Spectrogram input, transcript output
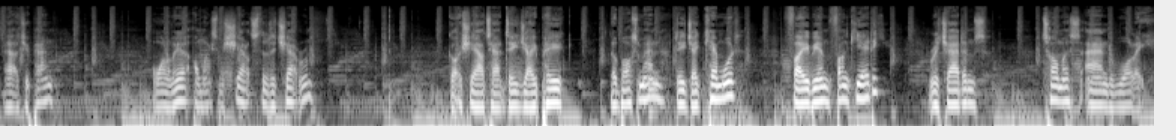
out of Japan. While I'm here, I'll make some shouts to the chat room. Got a shout out DJ P, the boss man, DJ Kenwood, Fabian, Funky Eddie, Rich Adams, Thomas, and Wally.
